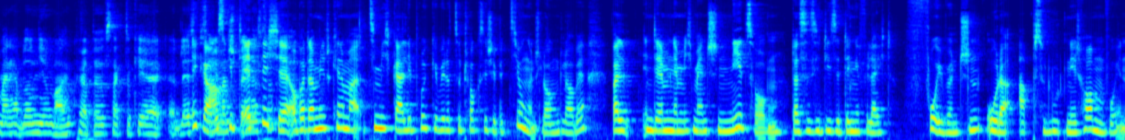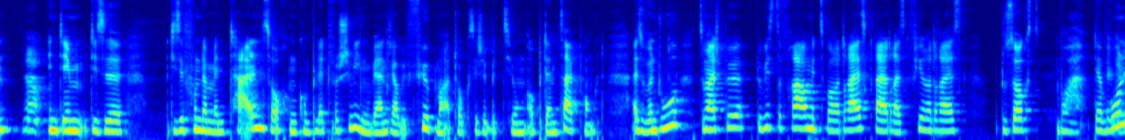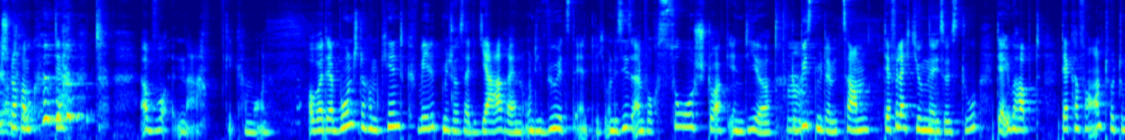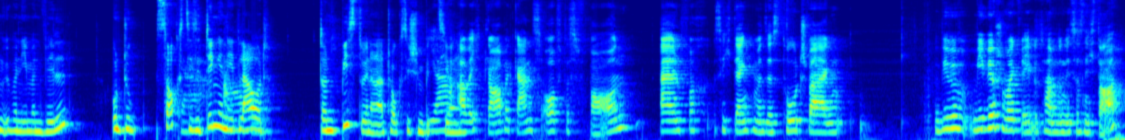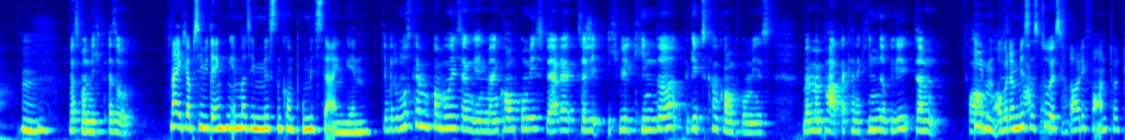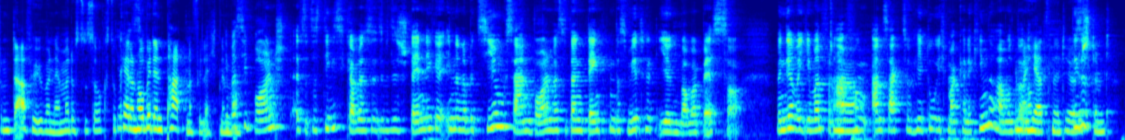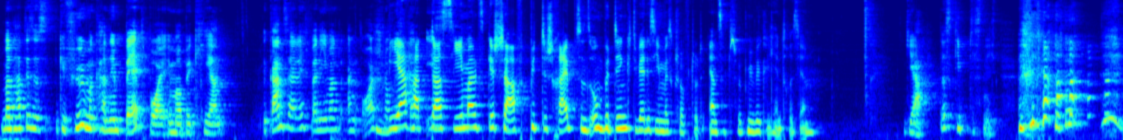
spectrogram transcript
Ich meine, ich habe noch nie einen Mann gehört, der sagt, okay, er lässt Ich glaube, es gibt etliche, aber damit können wir ziemlich geil die Brücke wieder zu toxischen Beziehungen schlagen, glaube ich. Weil indem nämlich Menschen nicht sagen, dass sie sich diese Dinge vielleicht voll wünschen oder absolut nicht haben wollen, ja. indem diese, diese fundamentalen Sachen komplett verschwiegen werden, glaube ich, führt man eine toxische Beziehung ab dem Zeitpunkt. Also wenn du zum Beispiel, du bist eine Frau mit 32, 33, 34, du sagst, boah, der Den Wunsch noch am... Der, obwohl, na, okay, come on. Aber der Wunsch nach einem Kind quält mich schon seit Jahren und ich will jetzt endlich. Und es ist einfach so stark in dir. Du hm. bist mit einem zusammen, der vielleicht jünger ist als du, der überhaupt, der keine Verantwortung übernehmen will und du sagst ja, diese Dinge nicht laut, dann bist du in einer toxischen Beziehung. Ja, aber ich glaube ganz oft, dass Frauen einfach sich denken, wenn sie es totschweigen, wie wir, wie wir schon mal geredet haben, dann ist das nicht da. Hm. Was man nicht, also Nein, ich glaube, sie denken immer, sie müssen Kompromisse eingehen. Ja, aber du musst keinen Kompromiss eingehen. Mein Kompromiss wäre, ich will Kinder, da gibt es keinen Kompromiss. Wenn mein Partner keine Kinder will, dann. Eben, aber dann müsstest du als Frau die Verantwortung dafür übernehmen, dass du sagst, okay, ja, dann habe ich den Partner vielleicht nicht mehr. Ja, aber sie wollen, also das Ding ist, ich glaube, dass sie das ständige in einer Beziehung sein wollen, weil sie dann denken, das wird halt irgendwann mal besser. Wenn dir aber jemand von Anfang ja. an sagt, so, hey du, ich mag keine Kinder haben und dann. Mein Herz nicht, ja, dieses, stimmt. Man hat dieses Gefühl, man kann den Bad Boy immer bekehren ganz ehrlich, wenn jemand ein Arschloch Wer hat das jemals geschafft? Bitte schreibt es uns unbedingt, wer das jemals geschafft hat. Ernsthaft, das würde mich wirklich interessieren. Ja, das gibt es nicht.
